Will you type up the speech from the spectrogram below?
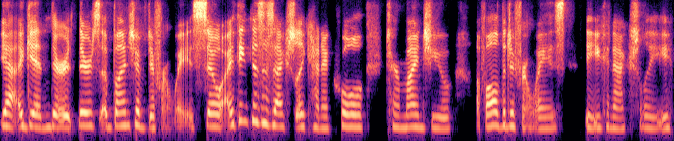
yeah, again, there, there's a bunch of different ways. So I think this is actually kind of cool to remind you of all the different ways that you can actually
